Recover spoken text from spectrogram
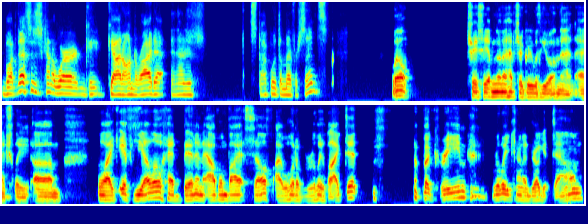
but that's just kind of where I got on the ride at, and I just stuck with them ever since. Well, Tracy, I'm going to have to agree with you on that, actually. Um, Like if Yellow had been an album by itself, I would have really liked it. but Green really kind of drug it down.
